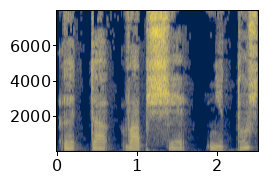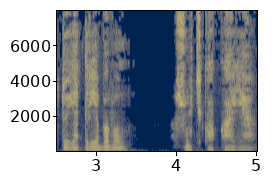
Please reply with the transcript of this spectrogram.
«Это вообще не то, что я требовал. Жуть какая!»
